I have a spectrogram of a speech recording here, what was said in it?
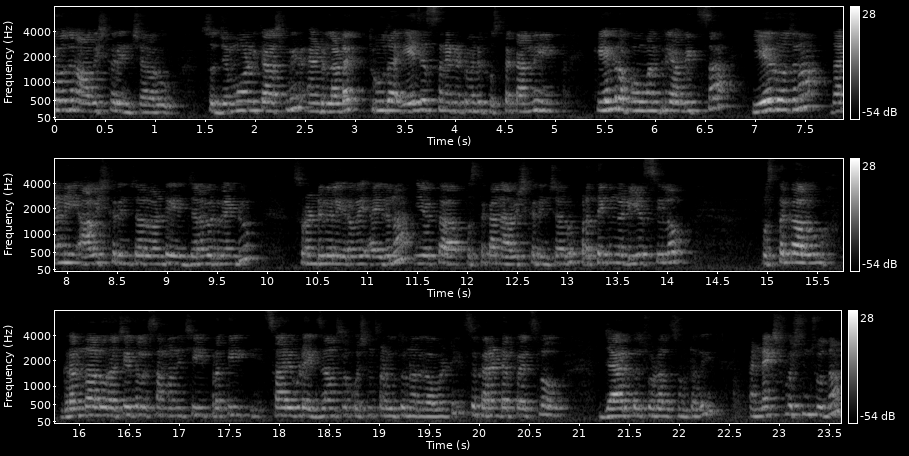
రోజున ఆవిష్కరించారు? So Jammu and Kashmir and Ladakh through the ages అనేటటువంటి పుస్తకాన్ని కేంద్ర హోంమంత్రి అమిత్ షా ఏ రోజున దానిని ఆవిష్కరించారు అంటే జనవరి రెండు సో రెండు వేల ఇరవై ఐదున ఈ యొక్క పుస్తకాన్ని ఆవిష్కరించారు. ప్రత్యేకంగా డిఎస్సిలో పుస్తకాలు గ్రంథాలు రచయితలకు సంబంధించి ప్రతిసారి కూడా ఎగ్జామ్స్లో క్వశ్చన్స్ అడుగుతున్నారు కాబట్టి సో కరెంట్ అఫైర్స్లో జాగ్రత్తలు చూడాల్సి ఉంటుంది. అండ్ నెక్స్ట్ క్వశ్చన్ చూద్దాం.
